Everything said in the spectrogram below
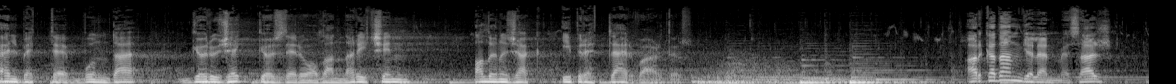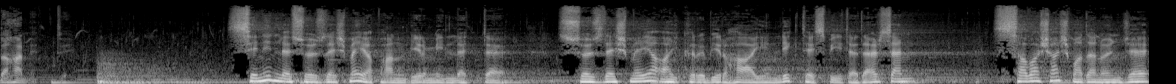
Elbette bunda görecek gözleri olanlar için alınacak ibretler vardır. Arkadan gelen mesaj daha netti. Seninle sözleşme yapan bir millette sözleşmeye aykırı bir hainlik tespit edersen, savaş açmadan önce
